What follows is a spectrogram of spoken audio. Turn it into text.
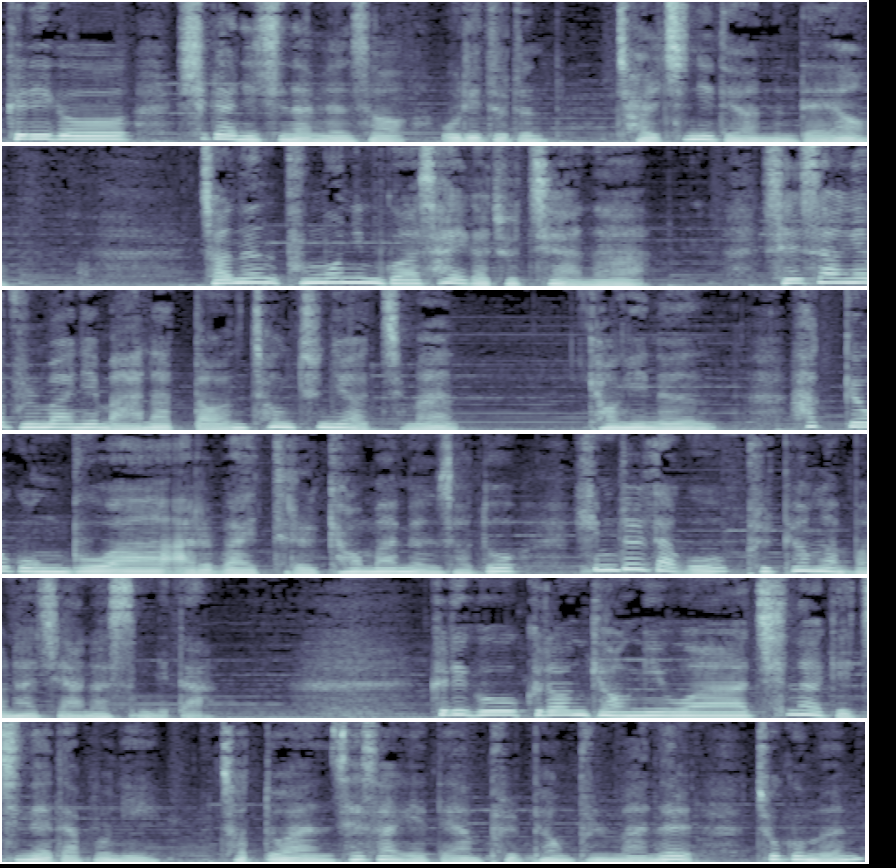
그리고 시간이 지나면서 우리 둘은 절친이 되었는데요. 저는 부모님과 사이가 좋지 않아 세상에 불만이 많았던 청춘이었지만 경희는 학교 공부와 아르바이트를 겸하면서도 힘들다고 불평 한번 하지 않았습니다. 그리고 그런 경희와 친하게 지내다 보니 저 또한 세상에 대한 불평, 불만을 조금은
